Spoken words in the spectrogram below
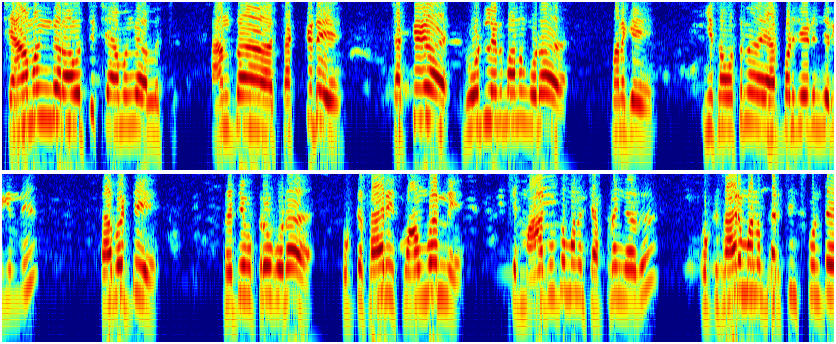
క్షేమంగా రావచ్చు క్షేమంగా వెళ్ళొచ్చు. అంత చక్కటి చక్కగా రోడ్ల నిర్మాణం కూడా మనకి ఈ సంవత్సరం ఏర్పాటు చేయడం జరిగింది. కాబట్టి ప్రతి ఒక్కరూ కూడా ఒక్కసారి స్వామివారిని మాటలతో మనం చెప్పడం కాదు. ఒక్కసారి మనం దర్శించుకుంటే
